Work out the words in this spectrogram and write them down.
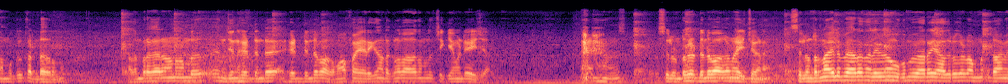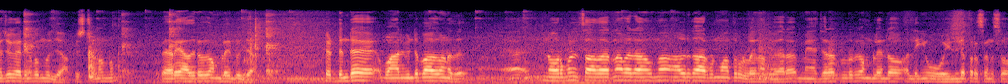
നമുക്ക് കണ്ടായിരുന്നു അതും പ്രകാരമാണ് നമ്മൾ എൻജിൻ ഹെഡിന്റെ ഹെഡിന്റെ ഭാഗം. ആ ഫയറിങ് നടക്കുന്ന ഭാഗം നമ്മൾ ചെക്ക് ചെയ്യാൻ വേണ്ടി അയച്ചാൽ സിലിണ്ടർ ഹെഡിന്റെ ഭാഗമാണ് അയച്ചതാണ് സിലിണ്ടറിനായാലും വേറെ നിലവിൽ നോക്കുമ്പോൾ വേറെ യാതൊരു ഡാമേജോ കാര്യങ്ങളൊന്നും ഇല്ല പിസ്റ്റണൊന്നും വേറെ യാതൊരു കംപ്ലൈന്റും ഇല്ല. ഹെഡിന്റെ വാൽവിന്റെ ഭാഗമാണിത്. നോർമൽ സാധാരണ വരാവുന്ന ആ ഒരു കാർബൺ മാത്രമേ ഉള്ളൂ അതിനകത്ത്. വേറെ മേജറായിട്ടുള്ളൊരു കംപ്ലൈന്റോ അല്ലെങ്കിൽ ഓയിലിന്റെ പ്രസൻസോ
